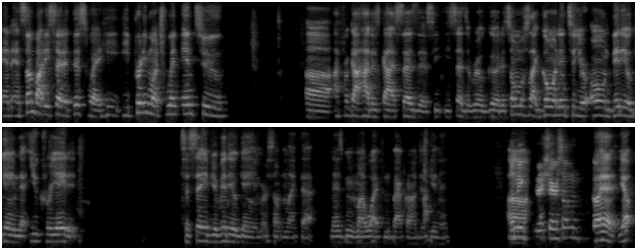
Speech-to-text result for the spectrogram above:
And and somebody said it this way. He he pretty much went into uh I forgot how this guy says this. He, he says it real good. It's almost like going into your own video game that you created to save your video game or something like that. There's my wife in the background just getting in. Let me Uh, can I share something go ahead. Yep.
